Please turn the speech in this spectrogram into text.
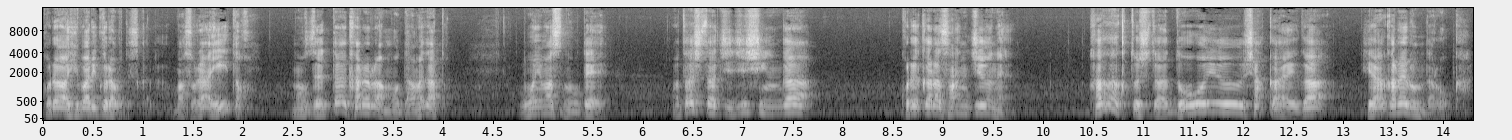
これはひばりクラブですから。まあそれはいいと。もう絶対彼らはもうダメだと。思いますので私たち自身がこれから30年科学としてはどういう社会が開かれるんだろうか。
